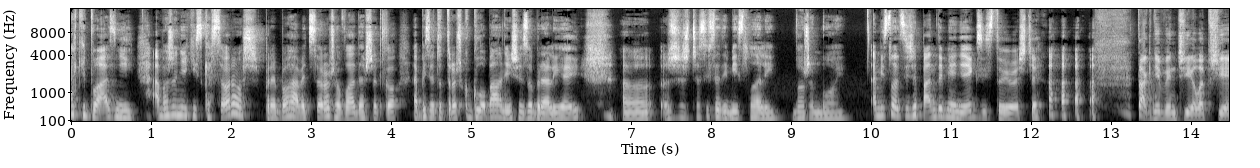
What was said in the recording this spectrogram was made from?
aký blázni. A možno nejaký Soroš, pre Boha, veď Soroš ovláda všetko, aby sa to trošku globálnejšie zobrali, hej. Uh, že, čo si vtedy mysleli? Bože môj. A mysleli si, že pandémie neexistujú ešte. tak neviem, či je lepšie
